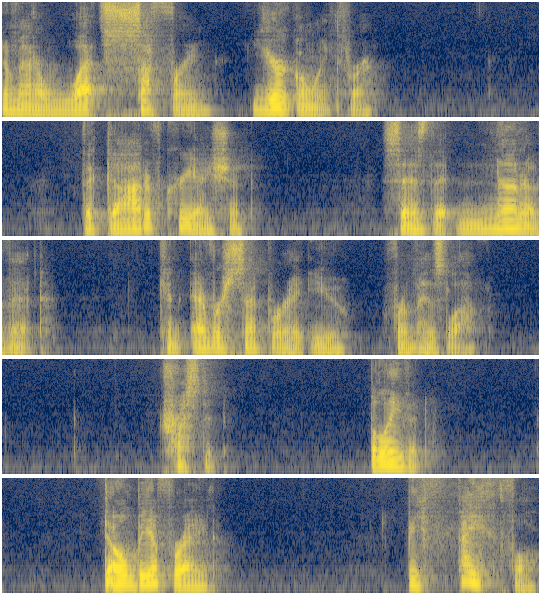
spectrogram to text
no matter what suffering you're going through, the God of creation says that none of it can ever separate you from His love. Trust it. Believe it. Don't be afraid. Be faithful,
